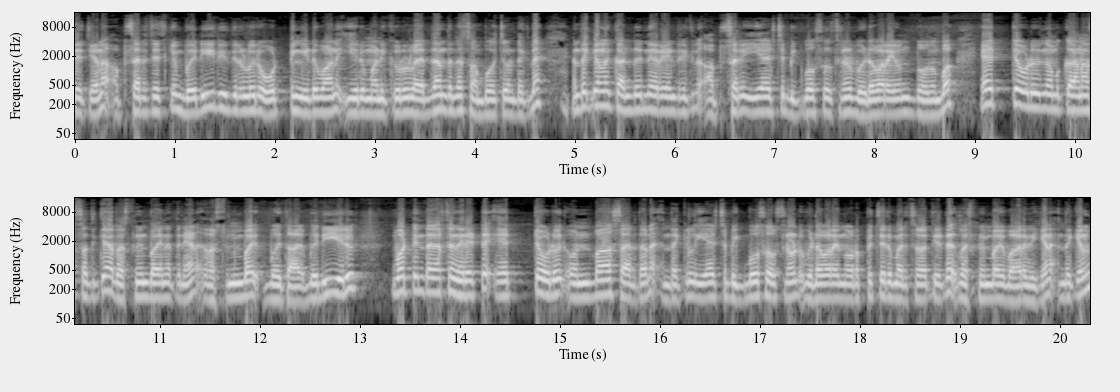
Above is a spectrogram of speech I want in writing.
ചേച്ചിയാണ്. അപ്സര ചേച്ചിക്കും വലിയ രീതിയിലുള്ള ഒരു വോട്ടിംഗ് ഇടുവാണ് ഈ ഒരു മണിക്കൂറുകളെല്ലാം തന്നെ സംഭവിച്ചുകൊണ്ടിരിക്കുന്നത്. എന്തൊക്കെയാണ് കണ്ടു തന്നെ അറിയേണ്ടിയിരിക്കുന്നത് അപ്സര ഈ ആഴ്ച ബിഗ് ബോസ് ഹൗസിനോട് വിട പറയുമെന്ന് തോന്നുമ്പോൾ ഏറ്റവും ഒടുവിൽ നമുക്ക് കാണാൻ സാധിക്കുക റസ്മിൻ ബായിനെ തന്നെയാണ്. റസ്മിൻ ബായ് വലിയൊരു വോട്ടിൻ തകർച്ച നേരിട്ട് ഏറ്റവും ഒടുവിൽ ഒൻപതാം സ്ഥാനത്താണ്. എന്തൊക്കെയാണ് ഈ ആഴ്ച ബിഗ് ബോസ് ഹൗസിനോട് വിട പറയുന്ന ഉറപ്പിച്ചൊരു മത്സരത്തിയിട്ട് റസ്മിൻ ബായ് മാറിയിരിക്കുകയാണ്. എന്തൊക്കെയാണ്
